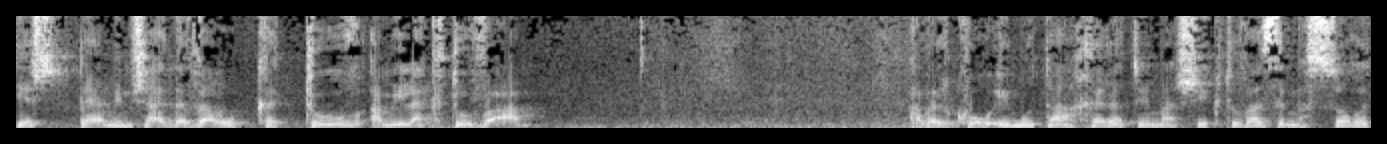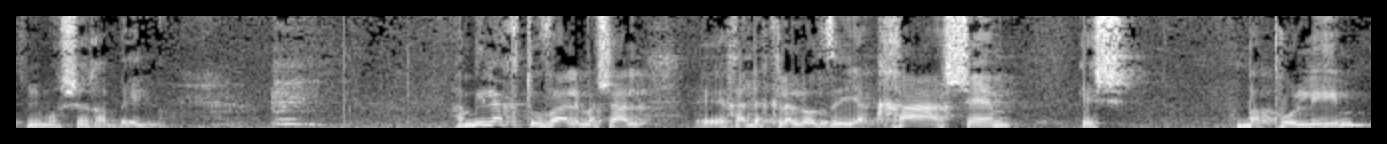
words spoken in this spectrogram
יש פעמים שהדבר הוא כתוב, המילה כתובה, אבל קוראים אותה אחרת ממה שהיא כתובה, זה מסורת ממשה רבינו. המילה כתובה, למשל, אחד הקללות זה יקחה השם, יש בפולים,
